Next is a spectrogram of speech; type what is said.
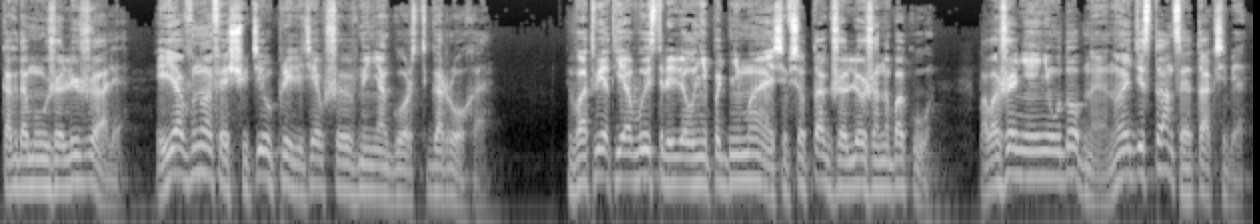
когда мы уже лежали, и я вновь ощутил прилетевшую в меня горсть гороха. В ответ я выстрелил, не поднимаясь, и все так же лежа на боку. Положение неудобное, но и дистанция так себе –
